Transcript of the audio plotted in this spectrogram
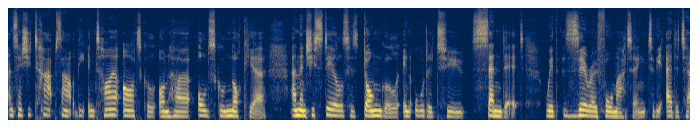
And so she taps out the entire article on her old school Nokia, and then she steals his dongle in order to send it with zero formatting to the editor.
